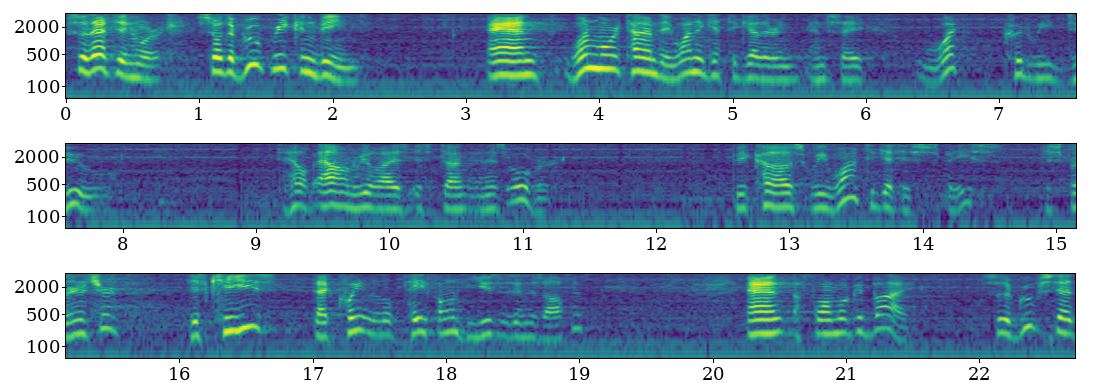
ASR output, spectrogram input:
So that didn't work. So the group reconvened. And one more time, they want to get together and, and say, what could we do to help Alan realize it's done and it's over. Because we want to get his space, his furniture, his keys, that quaint little payphone he uses in his office, and a formal goodbye. So the group said,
